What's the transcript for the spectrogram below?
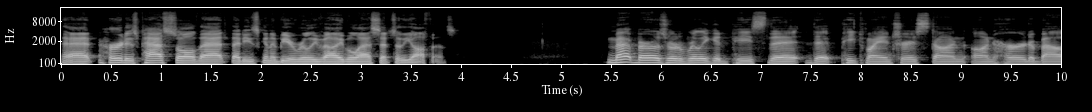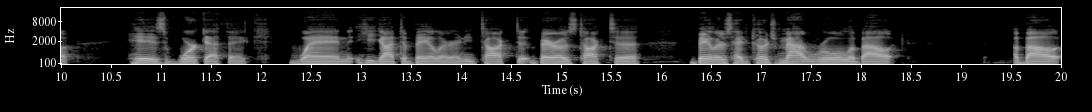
that Hurd is past all that, that he's going to be a really valuable asset to the offense. Matt Barrows wrote a really good piece that that piqued my interest on on Hurd about his work ethic when he got to Baylor, and he talked. Barrows talked to Baylor's head coach Matt Rhule about about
